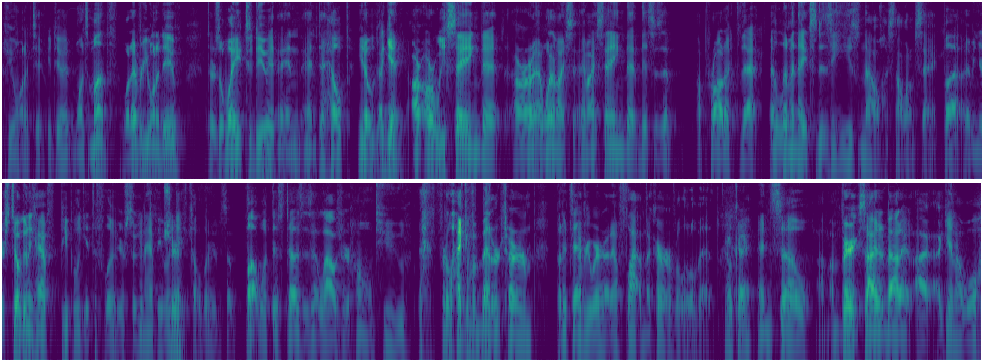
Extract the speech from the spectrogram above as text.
if you wanted to. You do it once a month, whatever you want to do there's a way to do it and and to help you know again are, are we saying that or what am i am i saying that this is a a product that eliminates disease? No that's not what i'm saying. But i mean you're still going to have people who get the flu. You're still going to have people Sure. get colder. So, but what this does is it allows your home to for lack of a better term but it's everywhere right now flatten the curve a little bit okay. and so um, I'm very excited about it. I, again, I will.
